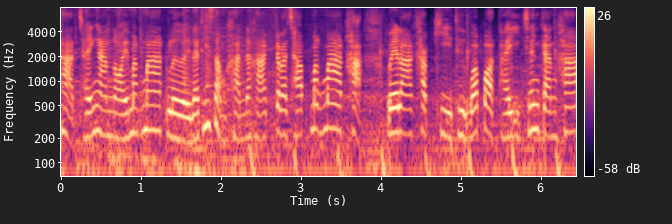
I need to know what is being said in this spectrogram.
ขาดใช้งานน้อยมาก ๆ เลย และที่สำคัญนะคะ กระชับมากๆค่ะ เวลาขับขี่ถือว่าปลอดภัยอีกเช่นกันค่ะ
